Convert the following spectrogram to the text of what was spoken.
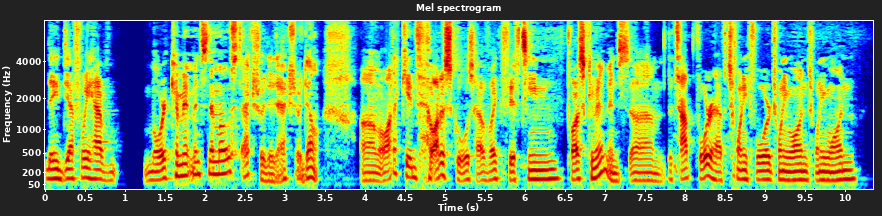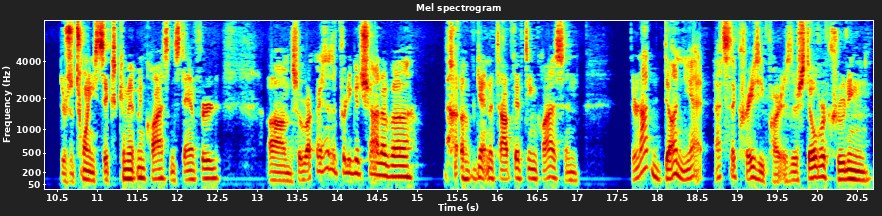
they definitely have more commitments than most. Actually, they actually don't. Um, a lot of kids, a lot of schools have like 15 plus commitments. Um, the top four have 24, 21, 21. There's a 26 commitment class in Stanford. Um, so Rutgers has a pretty good shot of, uh, of getting a top 15 class. And, they're not done yet. That's the crazy part is they're still recruiting.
